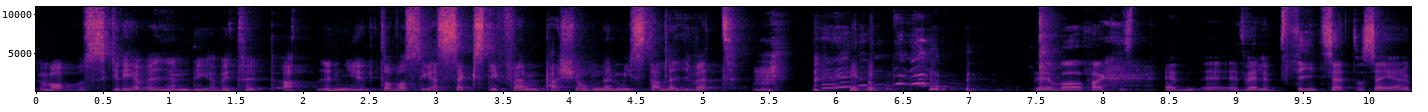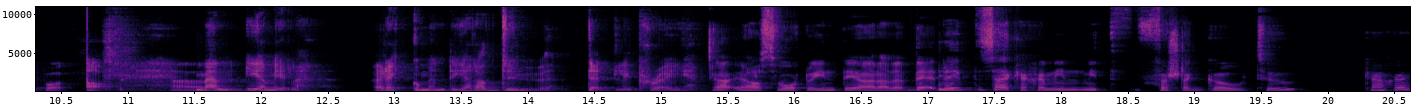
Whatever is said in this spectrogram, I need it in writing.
vad skrev IMDB typ? Att, njut av att se 65 personer mista livet. Det var faktiskt en, ett väldigt fint sätt att säga det på. Ja. Um, Men Emil, rekommenderar du Deadly Prey? jag, jag har svårt att inte göra det. Det, det är inte så här kanske min, mitt första go-to. Kanske.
